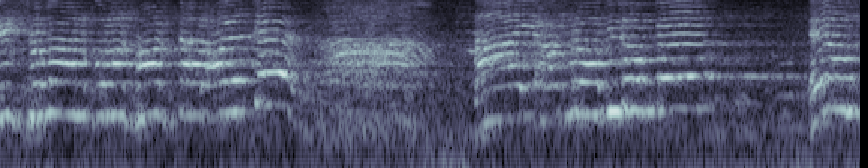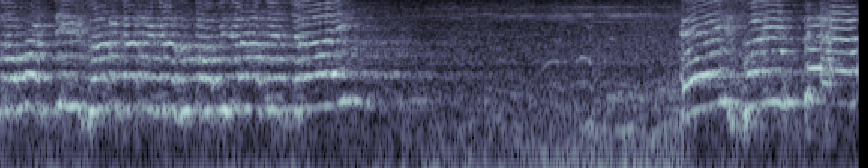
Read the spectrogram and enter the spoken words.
দৃশ্যমান কোন সংস্কার হয়েছে? তাই আমরা অবিলম্বে এই অন্তর্বর্তী সরকারের কাছে দাবি জানাতে চাই। এই শহীদদের,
